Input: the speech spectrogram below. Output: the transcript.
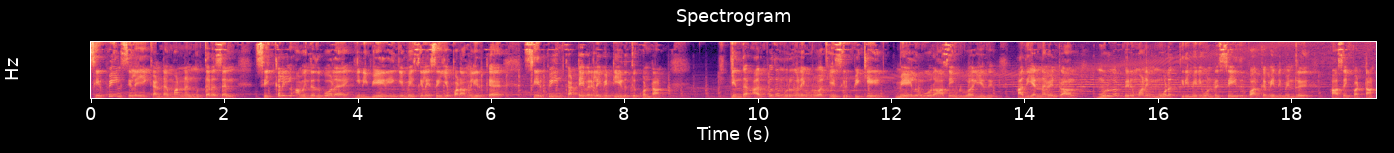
சிற்பியின் சிலையை கண்ட மன்னன் முத்தரசன் சிக்கலில் அமைந்தது போல இனி வேறு எங்கேயுமே சிலை செய்யப்படாமல் இருக்க சிற்பியின் கட்டை விரலை வெட்டி எடுத்துக்கொண்டான் இந்த அற்புத முருகனை உருவாக்கிய சிற்பிக்கு மேலும் ஓர் ஆசை உருவாகியது. அது என்னவென்றால் முருகப்பெருமானின் மூலத்திருமேனி ஒன்றை செய்து பார்க்க வேண்டும் என்று ஆசைப்பட்டான்.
